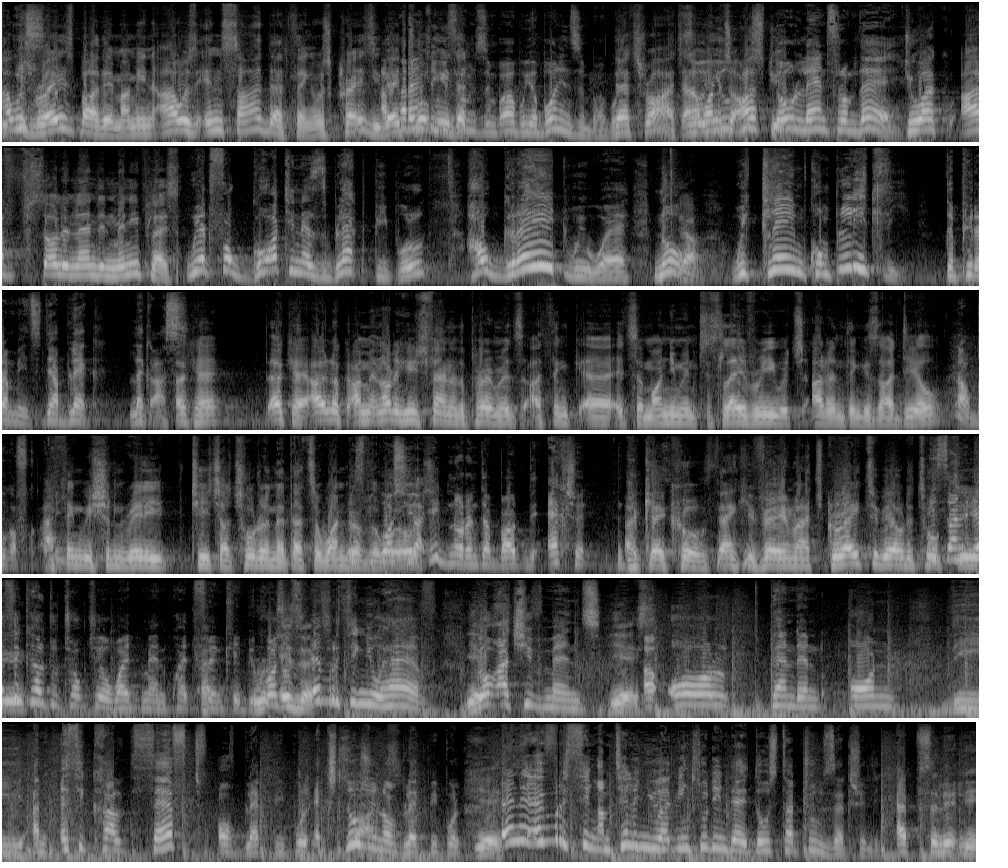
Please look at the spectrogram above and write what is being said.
I was raised by them. I mean, I was inside that thing. It was crazy. They taught Apparently, me you're that. from Zimbabwe. You're born in Zimbabwe. That's right. And I wanted you, to ask you- stole land from there. Do I? I've stolen land in many places. We had forgotten as black people how great we were. No, Yeah. we claim completely the pyramids. They are black, like us. Okay. Okay. I, look, I'm not a huge fan of the pyramids. I think uh, it's a monument to slavery, which I don't think is ideal. No, but of- I I, mean- think we shouldn't really teach our children that that's a wonder of the world. because you are ignorant about the actual. Okay, cool. Thank you very much. Great to be able to talk It's to you. It's unethical to talk to a white man, quite frankly, because everything you have, Yes. your achievements, Yes. are all dependent on the unethical theft of black people, exclusion Right. of black people, Yes. and everything. I'm telling you, including the, those tattoos, actually. Absolutely.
